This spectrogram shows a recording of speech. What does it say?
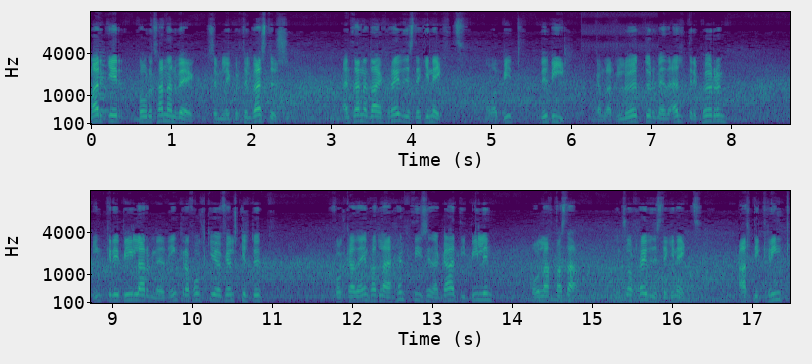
Margir fóru þannan veg sem liggur til vestus, en þennan dag hreyfðist ekki neitt. Það var bíl við bíl, gamlar lötur með eldri pörum, yngri bílar með yngra fólki og fjölskyldu. Fólk hafði einfallega hendi sína gati í bílinn og lagt að stað, en svo hreyfðist ekki neitt. Allt í kring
